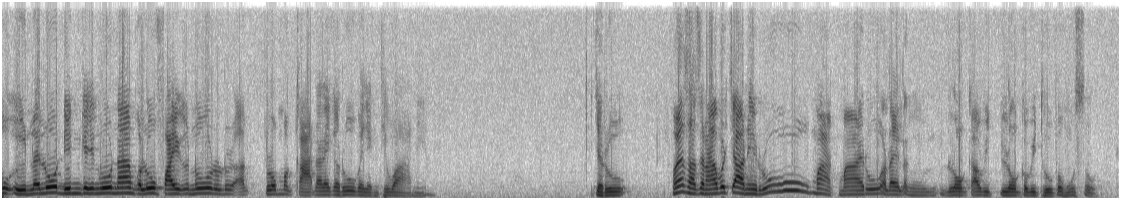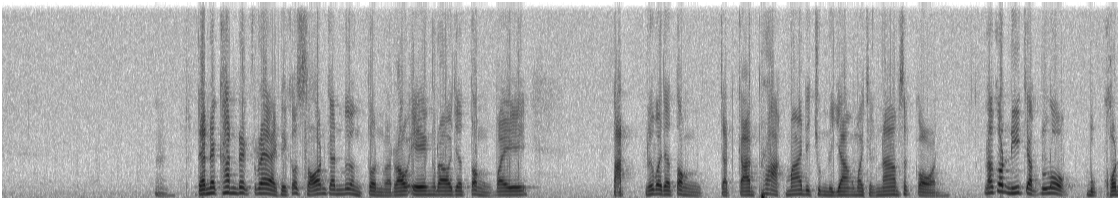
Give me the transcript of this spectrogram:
ผู้อื่นเลยรู้ดินก็ยังรู้น้ำก็รู้ไฟก็รู้ลมอากาศอะไรก็รู้ไปอย่างที่ว่านี่จะรู้ เพราะนั้นศาสนาพระเจ้านี่รู้มากมายรู้อะไรโลกาวิโลกวิถูพระหูสูตรแต่ในขั้นแรกๆที่เขาสอนกันเบื้องต้นว่า เราเองเราจะต้องไปตัด หรือว่าจะต้องจัดการพรากไม้ที่ชุมหรือยางออกมาจากน้ำซะก่อน แล้วก็หนีจากโลกบุคคล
